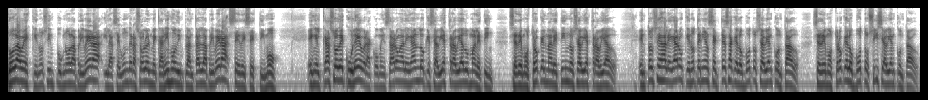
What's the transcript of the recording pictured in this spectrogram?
toda vez que no se impugnó la primera y la segunda era solo el mecanismo de implantar la primera, se desestimó. En el caso de Culebra comenzaron alegando que se había extraviado un maletín. Se demostró que el maletín no se había extraviado. Entonces alegaron que no tenían certeza que los votos se habían contado. Se demostró que los votos sí se habían contado.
